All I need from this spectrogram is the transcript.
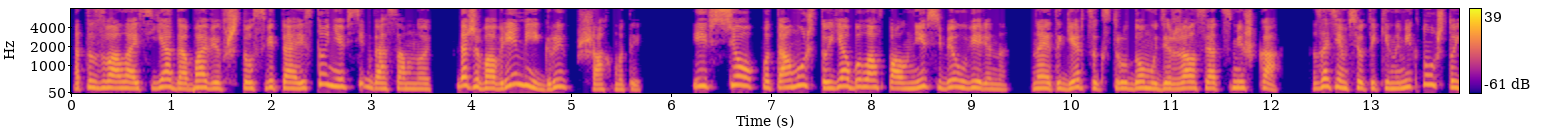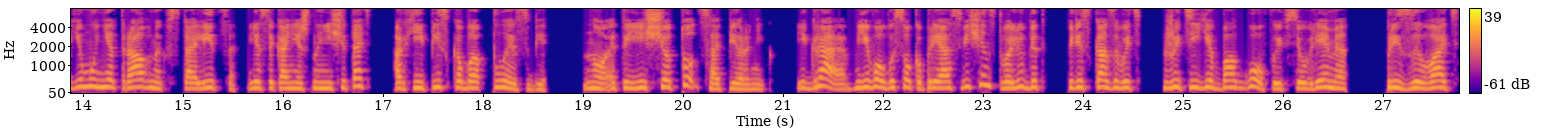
Отозвалась я, добавив, что святая Эстония всегда со мной, даже во время игры в шахматы. И все потому, что я была вполне в себе уверена. На это герцог с трудом удержался от смешка. Затем все-таки намекнул, что ему нет равных в столице, если, конечно, не считать архиепископа Плесби. Но это еще тот соперник. Играя, его высокопреосвященство любит пересказывать житие богов и все время призывать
